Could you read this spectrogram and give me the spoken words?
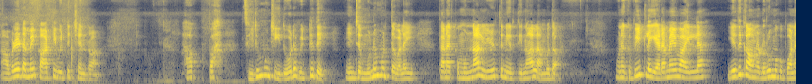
அவளிடமே காட்டிவிட்டு சென்றான். அப்பா சிடுமூஞ்சி இதோட விட்டுதே என்று முணுமுணுத்தவளை தனக்கு முன்னால் இழுத்து நிறுத்தினாள் அமுதா. உனக்கு வீட்டில் இடமே வா இல்லை எதுக்கு அவனோட ரூமுக்கு போன?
